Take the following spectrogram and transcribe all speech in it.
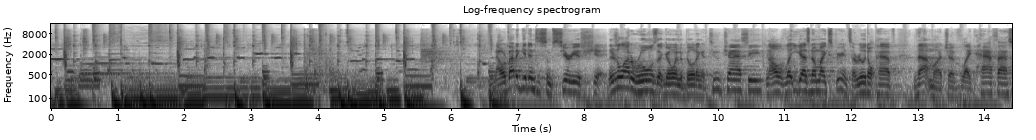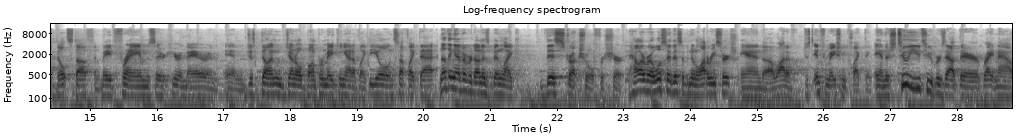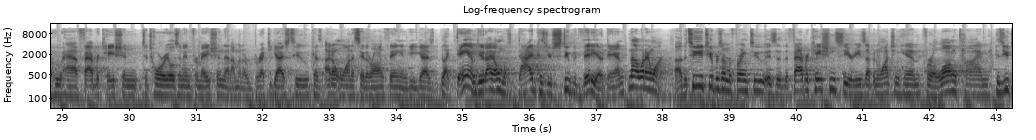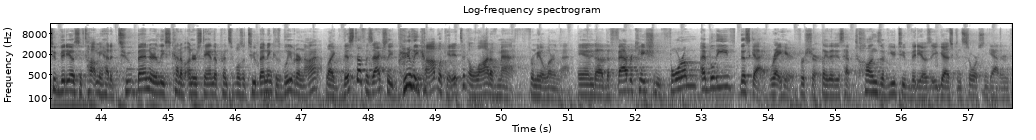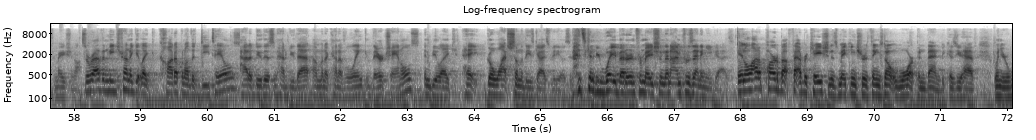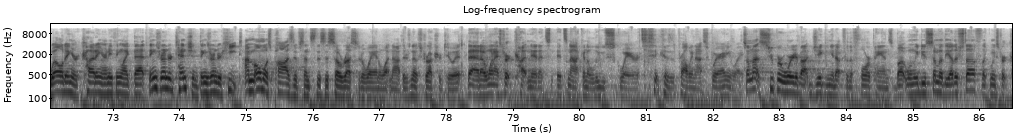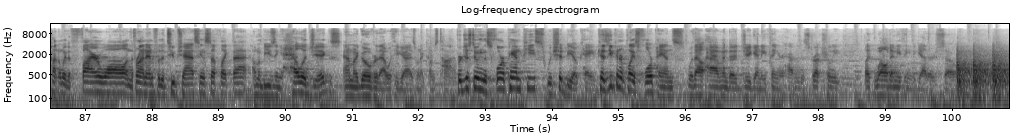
We're about to get into some serious shit. There's a lot of rules that go into building a tube chassis, and I'll let you guys know my experience. I really don't have that much. I've like half-ass built stuff and made frames here and there and, and just done general bumper making out of like steel and stuff like that. Nothing I've ever done has been like this structural for sure. However, I will say this, I've been doing a lot of research and uh, a lot of just information collecting. And there's two YouTubers out there right now who have fabrication tutorials and information that I'm gonna direct you guys to because I don't wanna say the wrong thing and get you guys like, damn dude, I almost died because your stupid video, Dan. Not what I want. Uh, the two YouTubers I'm referring to is the Fabrication series. I've been watching him for a long time. His YouTube videos have taught me how to tube bend or at least kind of understand the principles of tube bending because believe it or not, like this stuff is actually really complicated. It took a lot of math for me to learn that. And uh, the Fabrication Forum, I believe, this guy right here for sure. Like, they just have tons of YouTube videos that you guys can source and gather information on. So rather than me trying to get like caught up in all the details, how to do this and how to do that, I'm gonna kind of link their channels and be like, hey, go watch some of these guys' videos. It's gonna be way better information than I'm presenting you guys. And a lot of part about fabrication is making sure things don't warp and bend because you have, when you're welding or cutting or anything like that, things are under tension, things are under heat. I'm almost positive since this is so rusted away and whatnot, there's no structure to it, that uh, when I start cutting it, it's, it's not gonna lose square. Because probably not square anyway. So I'm not super worried about jigging it up for the floor pans, but when we do some of the other stuff, like when we start cutting away the firewall and the front end for the tube chassis and stuff like that, I'm gonna be using hella jigs, and I'm gonna go over that with you guys when it comes time. For just doing this floor pan piece, we should be okay, because you can replace floor pans without having to jig anything or having to structurally like weld anything together, so.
